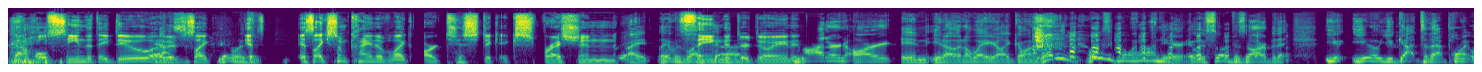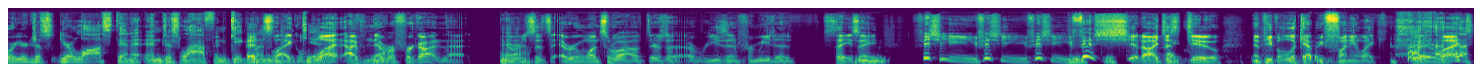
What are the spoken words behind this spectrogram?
That whole scene that they do, I was just like, It was it's it's like some kind of like artistic expression right. It was like thing uh, that they're doing. And, modern art in you know in a way you're like going what is what is going on here it was so bizarre but that, you you know you got to that point where you're just you're lost in it and just laughing giggling it's like, like what? I've never forgotten that. Yeah. Ever since every once in a while, there's a, a reason for me to say say Mhm. fishy, fishy, fishy, fish. You know, I just do, and people look at me funny, like, wait, what?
